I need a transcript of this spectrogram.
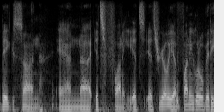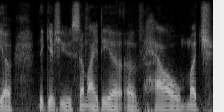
Big Sun, and uh, it's funny. It's it's really a funny little video that gives you some idea of how much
